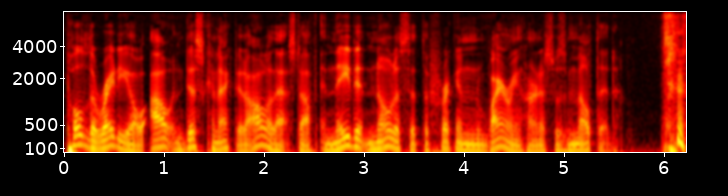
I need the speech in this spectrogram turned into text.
pulled the radio out and disconnected all of that stuff, and they didn't notice that the frickin' wiring harness was melted.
